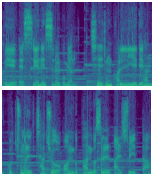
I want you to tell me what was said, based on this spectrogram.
그의 SNS를 보면 체중 관리에 대한 고충을 자주 언급한 것을 알 수 있다.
